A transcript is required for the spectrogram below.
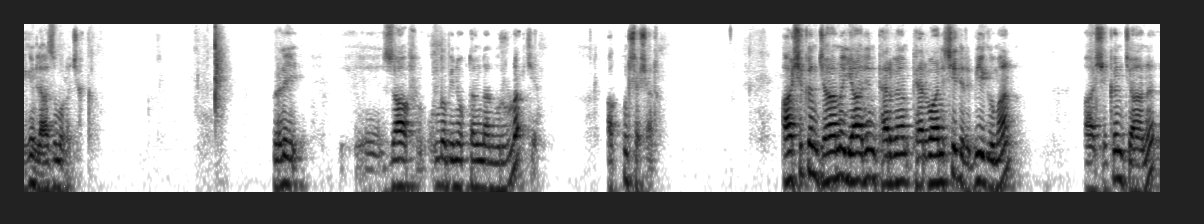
Bir gün lazım olacak. Böyle e, zaaflı bir noktadan vururlar ki aklın şaşar. Aşıkın canı yarın pervan, pervanesidir bir güman. Aşıkın canı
